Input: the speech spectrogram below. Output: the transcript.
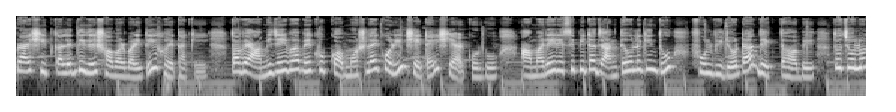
প্রায় শীতকালের দিকে সবার বাড়িতেই হয়ে থাকে। তবে আমি যেইভাবে খুব কম মশলায় করি, সেটাই শেয়ার করব। আমার এই রেসিপিটা জানতে হলে কিন্তু ফুল ভিডিওটা দেখতে হবে। তো চলুন,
